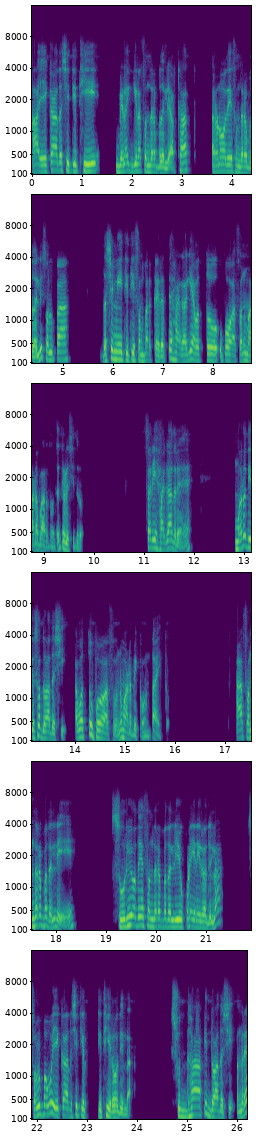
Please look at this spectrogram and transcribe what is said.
ಆ ಏಕಾದಶಿ ತಿಥಿ ಬೆಳಗ್ಗಿನ ಸಂದರ್ಭದಲ್ಲಿ, ಅರ್ಥಾತ್ ಅರುಣೋದಯ ಸಂದರ್ಭದಲ್ಲಿ ಸ್ವಲ್ಪ ದಶಮಿ ತಿಥಿ ಸಂಪರ್ಕ ಇರುತ್ತೆ. ಹಾಗಾಗಿ ಅವತ್ತು ಉಪವಾಸವನ್ನು ಮಾಡಬಾರದು ಅಂತ ತಿಳಿಸಿದ್ರು. ಸರಿ, ಹಾಗಾದ್ರೆ ಮರು ದಿವಸ ದ್ವಾದಶಿ. ಅವತ್ತು ಉಪವಾಸವನ್ನು ಮಾಡಬೇಕು ಅಂತ ಆಯ್ತು. ಆ ಸಂದರ್ಭದಲ್ಲಿ ಸೂರ್ಯೋದಯ ಸಂದರ್ಭದಲ್ಲಿಯೂ ಕೂಡ ಏನಿರೋದಿಲ್ಲ. ಸ್ವಲ್ಪವೂ ಏಕಾದಶಿ ತಿಥಿ ಇರೋದಿಲ್ಲ. ಶುದ್ಧಾಪಿ ದ್ವಾದಶಿ. ಅಂದ್ರೆ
